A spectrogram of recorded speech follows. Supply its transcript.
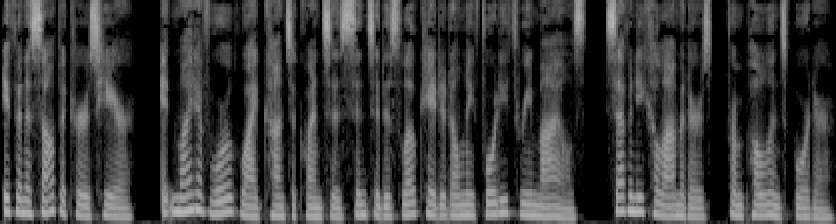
If an assault occurs here, it might have worldwide consequences since it is located only 43 miles, 70 kilometers, from Poland's border.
